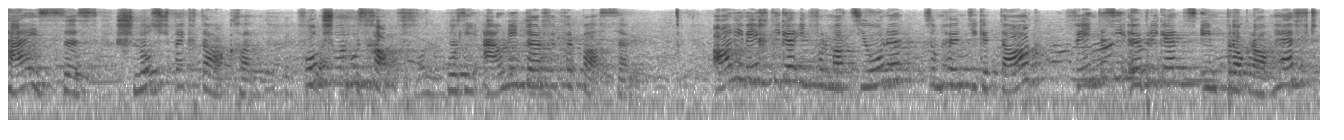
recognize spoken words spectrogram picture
heißes Schlussspektakel vom Schulhaus Kapf, wo Sie auch nicht dürfen verpassen Alle wichtigen Informationen zum heutigen Tag finden Sie übrigens im Programmheft.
